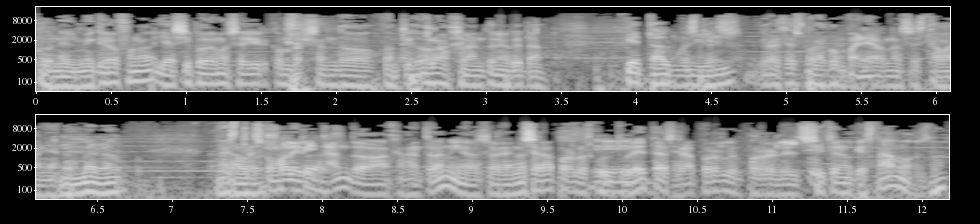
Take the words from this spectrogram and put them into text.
con el micrófono y así podemos seguir conversando contigo. Hola Ángel Antonio, ¿qué tal? ¿Qué tal? ¿Cómo Muy bien. Gracias por acompañarnos esta mañana. No. Estás como levitando, Ángel Antonio. sobre- no será por los culturetas, será por, por el sitio en el que estamos, ¿no?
